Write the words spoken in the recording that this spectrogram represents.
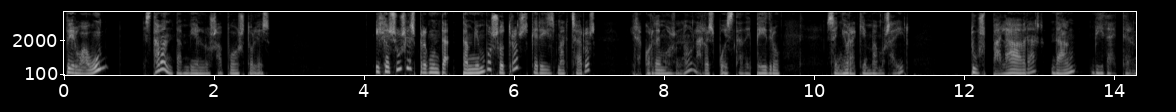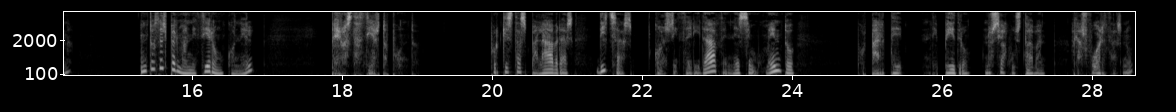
pero aún estaban también los apóstoles. Y Jesús les pregunta, ¿también vosotros queréis marcharos? Y recordemos, ¿no? La respuesta de Pedro, Señor, ¿a quién vamos a ir? Tus palabras dan vida eterna. Entonces permanecieron con él, pero hasta cierto punto. Porque estas palabras, dichas con sinceridad en ese momento, por parte de Pedro, no se ajustaban a las fuerzas, ¿no?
